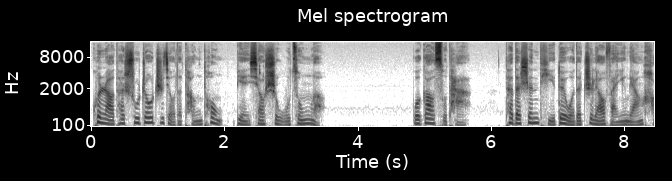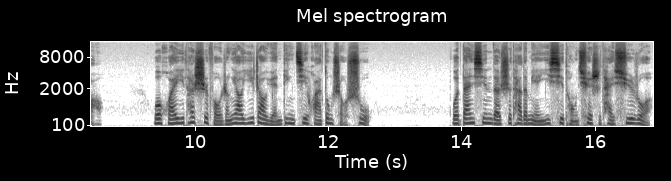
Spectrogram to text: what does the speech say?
困扰他数周之久的疼痛便消失无踪了。我告诉他，他的身体对我的治疗反应良好。我怀疑他是否仍要依照原定计划动手术。我担心的是他的免疫系统确实太虚弱，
